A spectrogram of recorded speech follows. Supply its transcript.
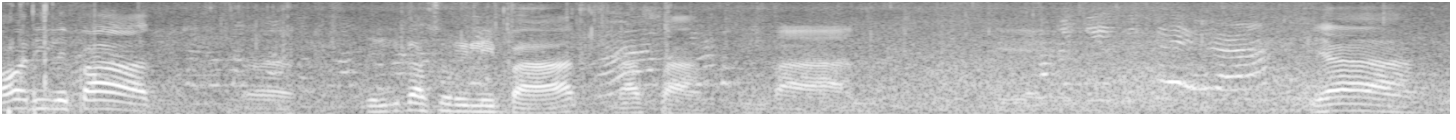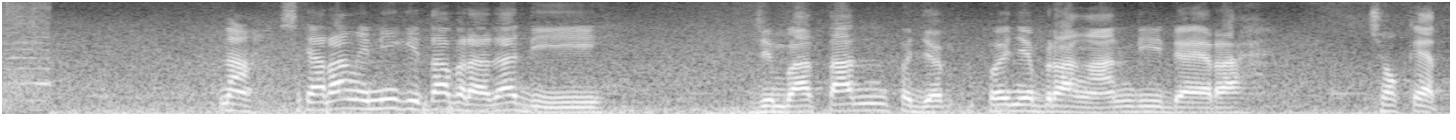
Oh, dilipat. Nah, jadi kita suruh lipat, basah, simpan. Oke. Ya. Nah, sekarang ini kita berada di jembatan penyeberangan di daerah Coket.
